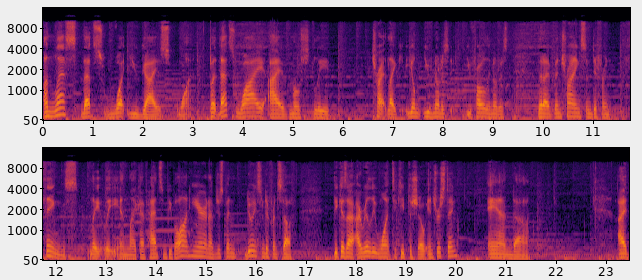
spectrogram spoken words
Unless that's what you guys want. But that's why I've mostly tried like you'll you've noticed you've probably noticed that I've been trying some different things lately and like I've had some people on here and I've just been doing some different stuff because I, I really want to keep the show interesting and uh, I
